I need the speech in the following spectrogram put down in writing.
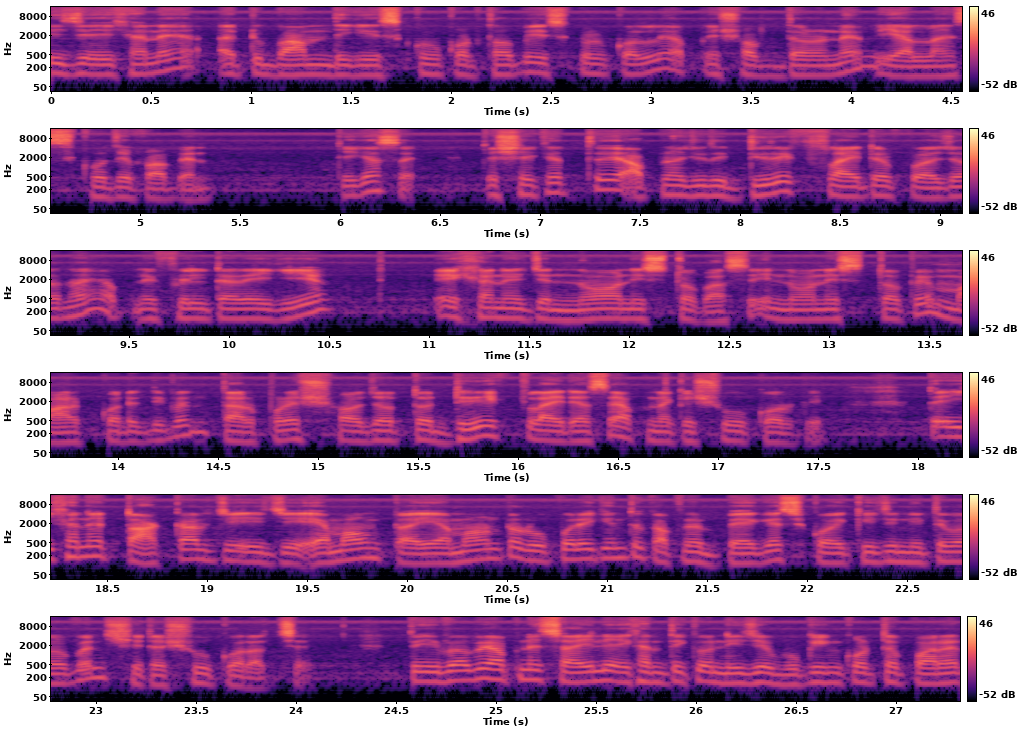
এই যে এখানে একটু বাম দিকে স্ক্রল করতে হবে। স্ক্রল করলে আপনি সব ধরনের এয়ারলাইন্স খুঁজে পাবেন। ঠিক আছে? তো সেক্ষেত্রে আপনার যদি ডিরেক্ট ফ্লাইটের প্রয়োজন হয়, আপনি ফিল্টারে গিয়ে এখানে যে নন স্টপ আছে, এই নন স্টপে মার্ক করে দিবেন, তারপরে সযত যত ডিরেক্ট ফ্লাইট আছে আপনাকে শো করবে। তো এইখানে টাকার যে, এই যে অ্যামাউন্টটা এই অ্যামাউন্টটার উপরে কিন্তু আপনার ব্যাগেজ কয় কেজি নিতে পারবেন, সেটা শো করাচ্ছে। তো এইভাবে আপনি চাইলে এখান থেকেও নিজে বুকিং করতে পারেন,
